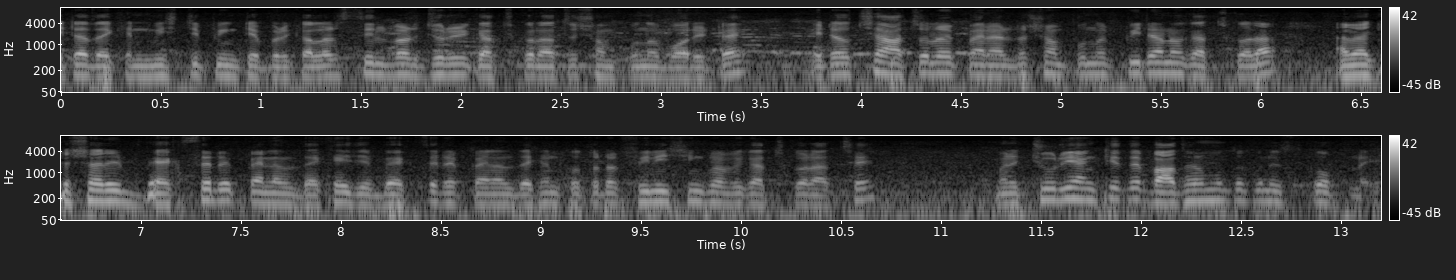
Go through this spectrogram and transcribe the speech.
এটা দেখেন, মিষ্টি পিঙ্ক টাইপের কালার সিলভার জরির কাজ করা আছে সম্পূর্ণ বডিটায়। এটা হচ্ছে আঁচলের প্যানেলটা সম্পূর্ণ পিটানো কাজ করা। আমি একটা শাড়ির ব্যাক সাইডের প্যানেল দেখাই, যে ব্যাক সাইডের প্যানেল দেখেন কতটা ফিনিশিংভাবে কাজ করা আছে। মানে চুরি আংটিতে বাঁধার মতো কোনো স্কোপ নেই।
